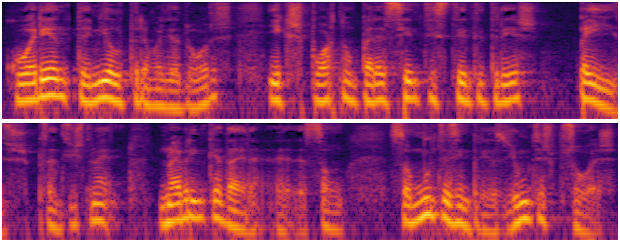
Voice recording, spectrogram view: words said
40 mil trabalhadores e que exportam para 173 países. Portanto, isto não é, não é brincadeira. Eh, são, são muitas empresas e muitas pessoas.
